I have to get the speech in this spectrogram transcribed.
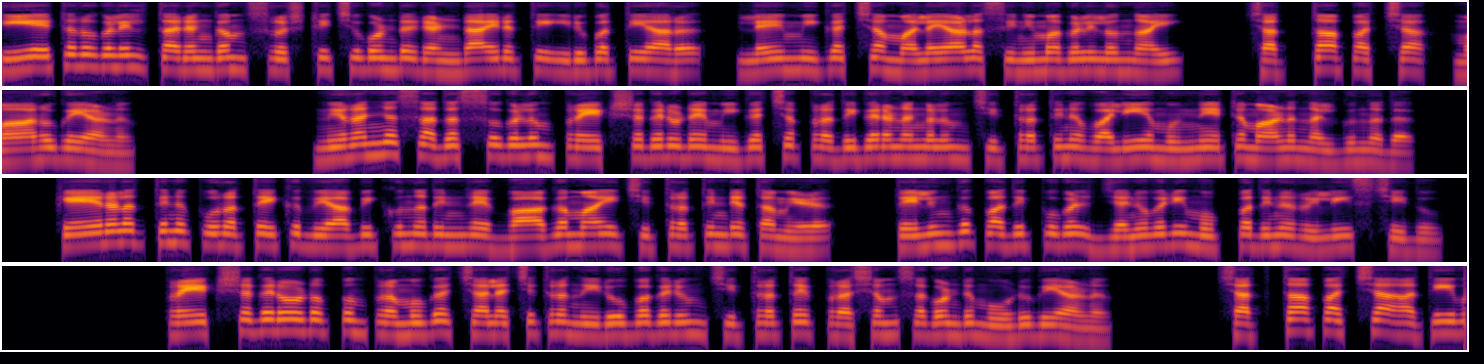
തിയേറ്ററുകളിൽ തരംഗം സൃഷ്ടിച്ചുകൊണ്ട് രണ്ടായിരത്തി ഇരുപത്തിയാറ് ലെ മികച്ച മലയാള സിനിമകളിലൊന്നായി ചത്ത പച്ച മാറുകയാണ്. നിറഞ്ഞ സദസ്സുകളും പ്രേക്ഷകരുടെ മികച്ച പ്രതികരണങ്ങളും ചിത്രത്തിന് വലിയ മുന്നേറ്റമാണ് നൽകുന്നത്. കേരളത്തിന് പുറത്തേക്ക് വ്യാപിക്കുന്നതിന്റെ ഭാഗമായി ചിത്രത്തിന്റെ തമിഴ് തെലുങ്ക് പതിപ്പുകൾ ജനുവരി മുപ്പതിന് റിലീസ് ചെയ്തു. പ്രേക്ഷകരോടൊപ്പം പ്രമുഖ ചലച്ചിത്ര നിരൂപകരും ചിത്രത്തെ പ്രശംസ കൊണ്ട് മൂടുകയാണ്. ചത്ത പച്ച അതീവ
